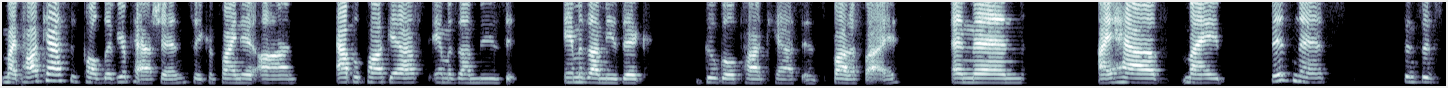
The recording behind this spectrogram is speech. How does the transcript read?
my podcast is called Live Your Passion. So you can find it on Apple Podcast, Amazon Music, Amazon Music, Google Podcast, and Spotify. And then I have my business, since it's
